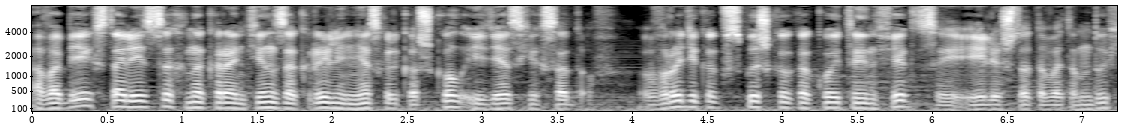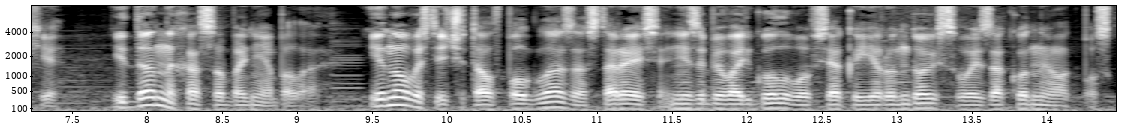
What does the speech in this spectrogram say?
А в обеих столицах на карантин закрыли несколько школ и детских садов. Вроде как вспышка какой-то инфекции или что-то в этом духе. И данных особо не было. И новости читал в полглаза, стараясь не забивать голову всякой ерундой в свой законный отпуск.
